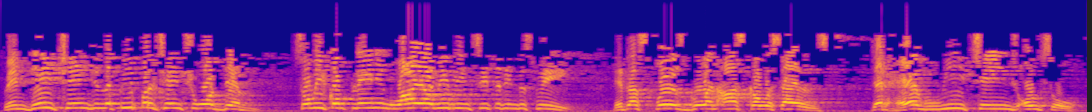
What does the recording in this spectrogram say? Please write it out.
When they change and the people change towards them. So we complaining, why are we being treated in this way? Let us first go and ask ourselves, that have we changed also?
